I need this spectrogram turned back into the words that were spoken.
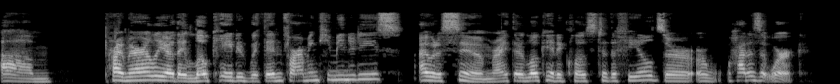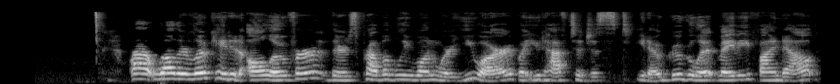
um, primarily are they located within farming communities? I would assume, right? They're located close to the fields or or how does it work? Uh, well, they're located all over. There's probably one where you are, but you'd have to just, you know, Google it, maybe find out.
